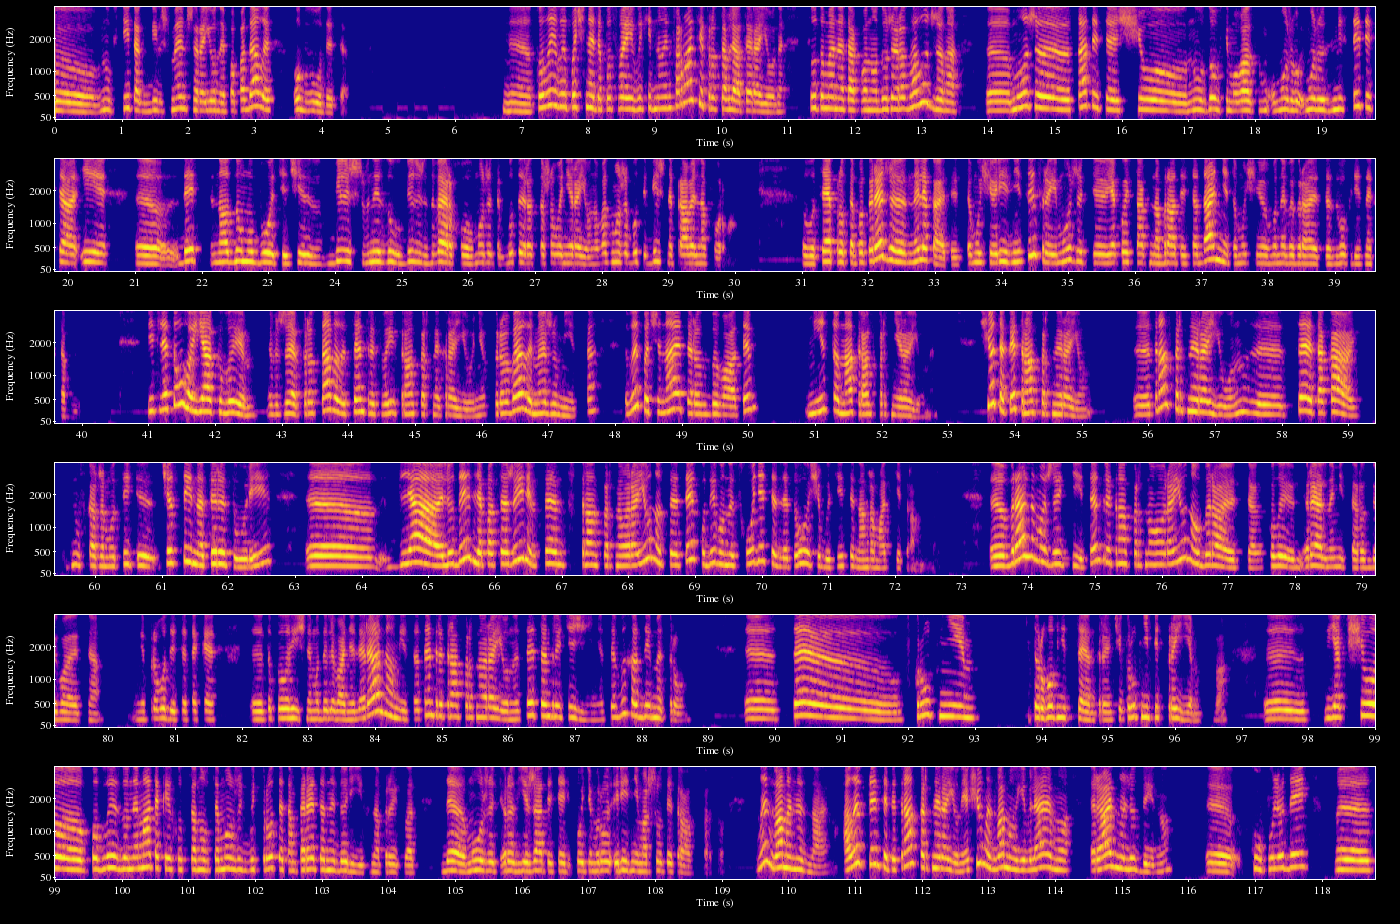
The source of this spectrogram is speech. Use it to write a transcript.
ну, всі так більш-менш райони попадали, обводите. Е, Коли ви почнете по своїй вихідної інформації проставляти райони, тут у мене так воно дуже розгалуджено. Е, Може статися, що ну, зовсім у вас м- можу- можуть зміститися і е, десь на одному боці, чи більш внизу, більш зверху можуть бути розташовані райони. У вас може бути більш неправильна форма. Це я просто попереджую, не лякайтесь, тому що різні цифри і можуть е, якось так набратися дані, тому що вони вибираються з двох різних таблиць. Після того, як ви вже проставили центри своїх транспортних районів, провели межу міста, ви починаєте розбивати місто на транспортні райони. Що таке транспортний район? Е, Транспортний район е, це така, ну скажімо, е, частина території е, для людей, для пасажирів, центр транспортного району це те, куди вони сходяться для того, щоб сісти на громадський транспорт. Е, В реальному житті центри транспортного району обираються, коли реальне місто розбивається, е, проводиться таке е, топологічне моделювання для реального міста. Центри транспортного району це центри тяжіння, це виходи метро, е, це е, в крупні торговні центри чи крупні підприємства. Е, Якщо поблизу нема таких установ, це можуть бути просто там перетини доріг, наприклад, де можуть роз'їжджатися потім різні маршрути транспорту. Ми з вами не знаємо. Але, в принципі, транспортний район, якщо ми з вами уявляємо реальну людину, е, купу людей, е,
